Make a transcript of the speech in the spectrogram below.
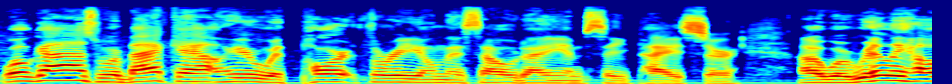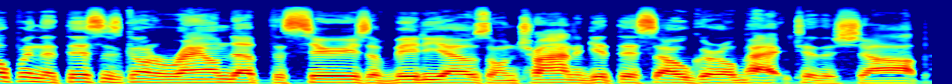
Well guys, we're back out here with part three on this old AMC Pacer. Uh, we're really hoping that this is going to round up the series of videos on trying to get this old girl back to the shop.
